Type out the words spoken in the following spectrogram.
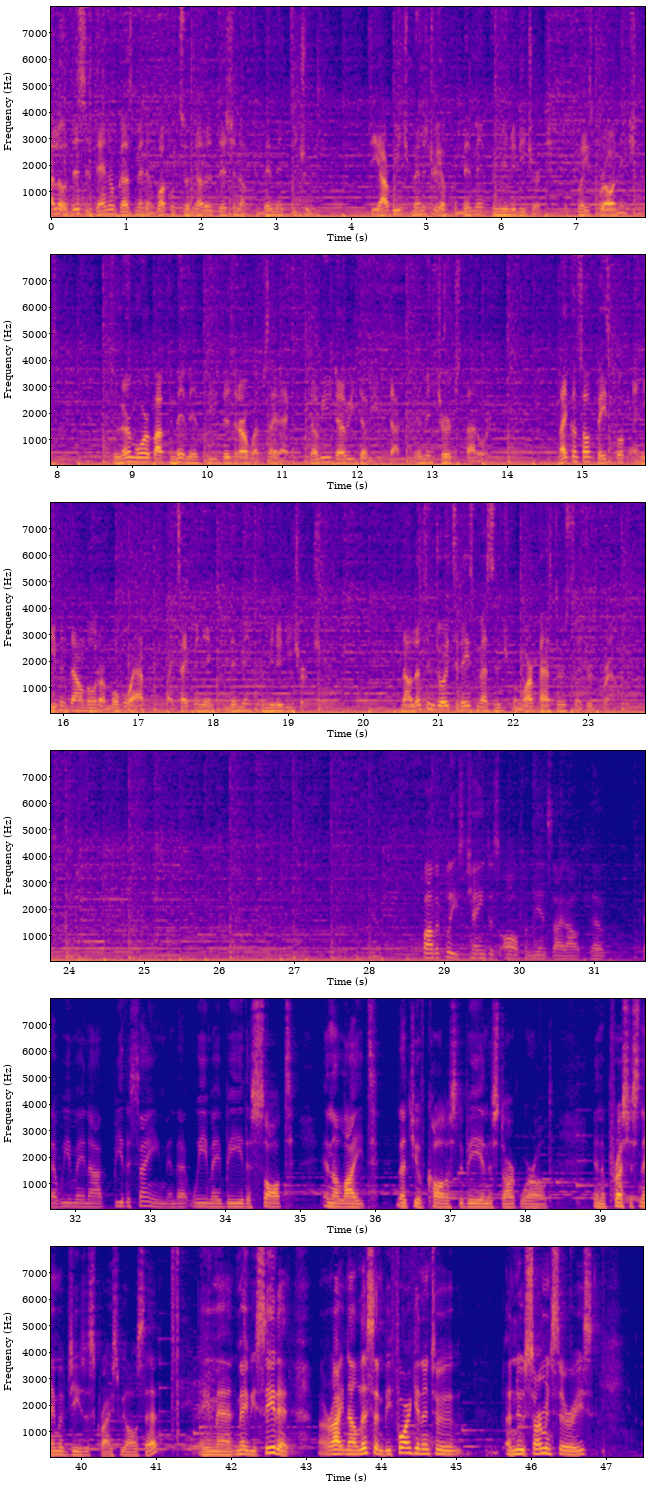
Hello, this is Daniel Guzman, and welcome to another edition of Commitment to Truth, the outreach ministry of Commitment Community Church, a place for all nations. To learn more about commitment, please visit our website at www.commitmentchurch.org. Like us on Facebook and even download our mobile app by typing in Commitment Community Church. Now let's enjoy today's message from our pastor, Cedric Brown. Father, please change us all from the inside out, that, that we may not be the same and that we may be the salt and the light that you have called us to be in this dark world. In the precious name of Jesus Christ, we all said, Amen. Amen. may be seated. All right, now listen, before I get into a new sermon series,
